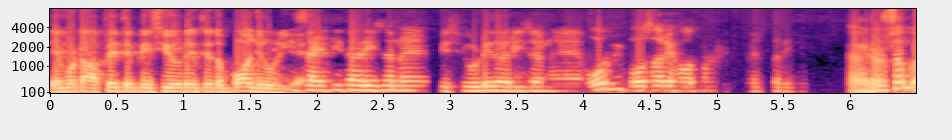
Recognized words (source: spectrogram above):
ਇਹ ਮੋਟਾਪੇ ਤੇ ਪੀਸੀਓਡੀ ਤੇ ਤਾਂ ਬਹੁਤ ਜ਼ਰੂਰੀ ਹੈ। ਐਂਜ਼ਾਈਟੀ ਦਾ ਰੀਜ਼ਨ ਹੈ ਪੀਸੀਓਡੀ ਦਾ ਰੀਜ਼ਨ ਹੈ ਹੋਰ ਵੀ ਬਹੁਤ ਸਾਰੇ ਹਾਰਮੋਨ ਡਿਸਟ੍ਰੈਸ ਦਾ ਅਹ ਡਾਕਟਰ ਸਾਹਿਬ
